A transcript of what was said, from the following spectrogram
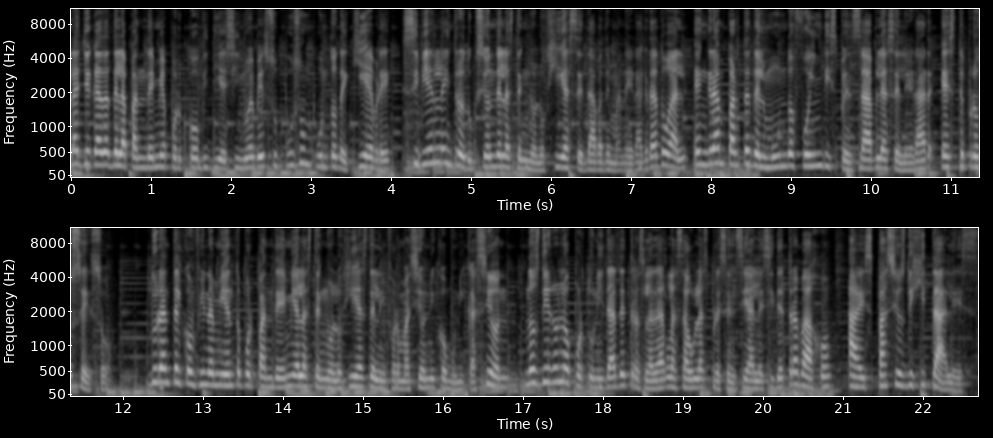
La llegada de la pandemia por COVID-19 supuso un punto de quiebre, si bien la introducción de las tecnologías se daba de manera gradual, en gran parte del mundo fue indispensable acelerar este proceso. Durante el confinamiento por pandemia, las tecnologías de la información y comunicación nos dieron la oportunidad de trasladar las aulas presenciales y de trabajo a espacios digitales.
